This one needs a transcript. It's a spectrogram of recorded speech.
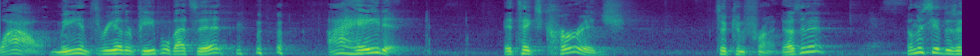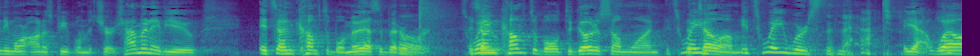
Wow, me and three other people, that's it? I hate it. It takes courage to confront, doesn't it? Let me see if there's any more honest people in the church. How many of you, it's uncomfortable, maybe that's a better Oh, word. it's It's, way- uncomfortable to go to someone It's to way, tell them. it's way worse than that. Yeah, well,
